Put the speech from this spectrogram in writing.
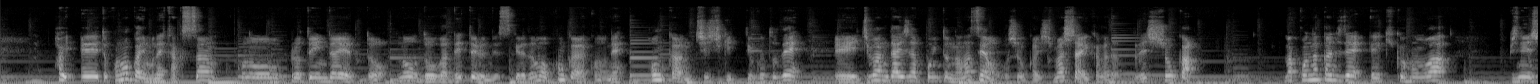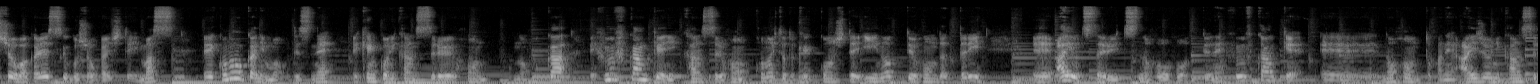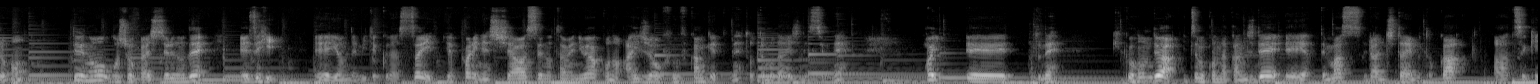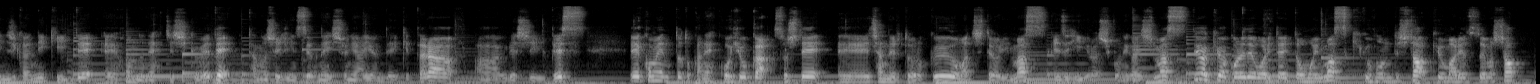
はい、えーと、この他にもね、たくさんこのプロテインダイエットの動画出てるんですけれども、今回はこのね、本からの知識っていうことで、えー、一番大事なポイント7選をご紹介しました。いかがだったでしょうか？まあ、こんな感じで、えー、聞く本は、ビジネス書を分かりやすくご紹介しています。この他にもですね、健康に関する本のほか、夫婦関係に関する本、この人と結婚していいのっていう本だったり、愛を伝える5つの方法っていうね、夫婦関係の本とかね、愛情に関する本っていうのをご紹介しているので、ぜひ読んでみてください。やっぱりね、幸せのためにはこの愛情、夫婦関係ってね、とても大事ですよね。はい、えー、っとね、聞く本ではいつもこんな感じでやってます。ランチタイムとか通勤時間に聞いて本の、ね、知識を得て楽しい人生を、ね、一緒に歩んでいけたら嬉しいです。コメントとかね、高評価、そして、えー、チャンネル登録お待ちしております、えー。ぜひよろしくお願いします。では今日はこれで終わりたいと思います。聞く本でした。今日もありがとうございました。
